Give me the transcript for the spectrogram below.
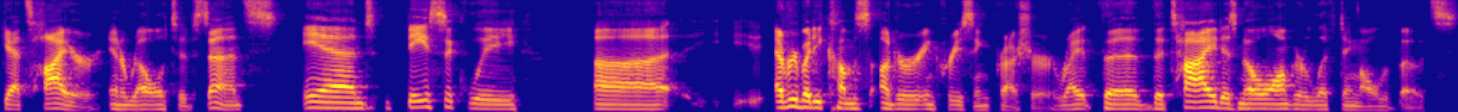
gets higher in a relative sense, and basically, uh, everybody comes under increasing pressure. Right, the the tide is no longer lifting all the boats.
